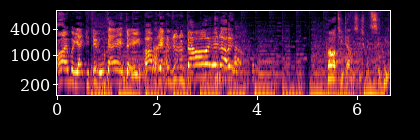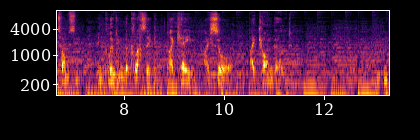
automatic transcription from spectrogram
I'm a Yankee Doodle Dandy. I'm a Yankee Doodle Dandy. Party dances with Sydney Thompson, including the classic I Came, I Saw, I Congoed.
